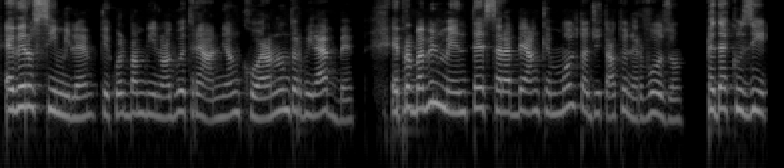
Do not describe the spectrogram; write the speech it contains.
È verosimile che quel bambino a 2-3 anni ancora non dormirebbe e probabilmente sarebbe anche molto agitato e nervoso. Ed è così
